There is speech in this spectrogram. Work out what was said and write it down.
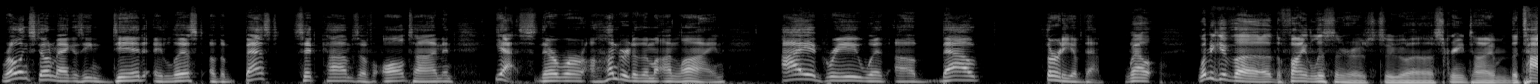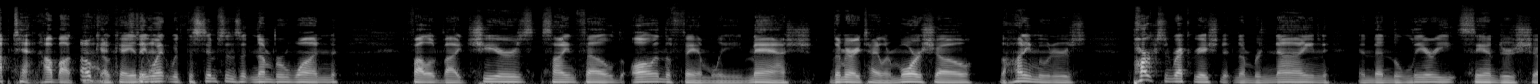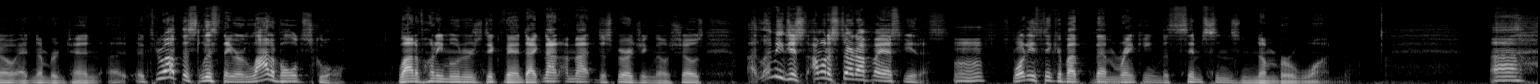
Rolling Stone magazine did a list of the best sitcoms of all time. And yes, there were a hundred of them online. I agree with about 30 of them. Well, let me give the the fine listeners to uh, Screen Time the top ten. How about that? Okay, okay. They went with The Simpsons at number one, followed by Cheers, Seinfeld, All in the Family, MASH, The Mary Tyler Moore Show, The Honeymooners, Parks and Recreation at number nine, and then The Larry Sanders Show at number ten. Uh, throughout this list, there were a lot of old school. A lot of honeymooners, Dick Van Dyke. Not, I'm not disparaging those shows. Uh, let me just. I want to start off by asking you this: What do you think about them ranking The Simpsons number one?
